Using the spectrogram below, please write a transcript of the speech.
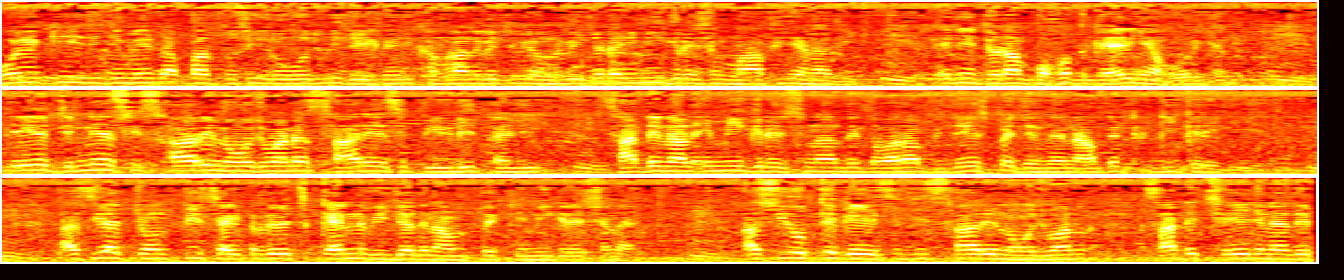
ਹੋਏ ਕਿ ਜਿਵੇਂ ਆਪਾਂ ਤੁਸੀਂ ਰੋਜ਼ ਵੀ ਦੇਖਦੇ ਜੀ ਖਬਰਾਂ ਦੇ ਵਿੱਚ ਵੀ ਆਉਂਦਾ ਵੀ ਜਿਹੜਾ ਇਮੀਗ੍ਰੇਸ਼ਨ ਮਾਫੀਆ ਨਾ ਜੀ ਇਹਦੀਆਂ ਜੜਾਂ ਬਹੁਤ ਗਹਿਰੀਆਂ ਹੋ ਰਹੀਆਂ ਨੇ। ਤੇ ਇਹ ਜਿੰਨੇ ਅਸੀਂ ਸਾਰੇ ਨੌਜਵਾਨ ਹੈ, ਸਾਰੇ ਅਸੀਂ ਪੀੜਿਤ ਹਾਂ ਜੀ ਸਾਡੇ ਨਾਲ ਇਮੀਗ੍ਰੇਸ਼ਨਾਂ ਦੇ ਦੁਆਰਾ ਵਿਦੇਸ਼ ਭੇਜਣ ਦੇ ਨਾਮ ਤੇ ਠੱਗੀ ਕਰੀ ਗਈ ਹੈ। ਅਸੀਂ ਆ 34 ਸੈਕਟਰ ਦੇ ਵਿੱਚ ਕੈਨ ਵੀਜ਼ਾ ਦੇ ਨਾਮ ਤੇ ਇਮੀਗ੍ਰੇਸ਼ਨ ਹੈ। ਅਸੀਂ ਉੱਥੇ ਗਏ ਸੀ ਜੀ ਸਾਰੇ ਨੌਜਵਾਨ ਸਾਡੇ 6 ਜਣਿਆਂ ਦੇ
